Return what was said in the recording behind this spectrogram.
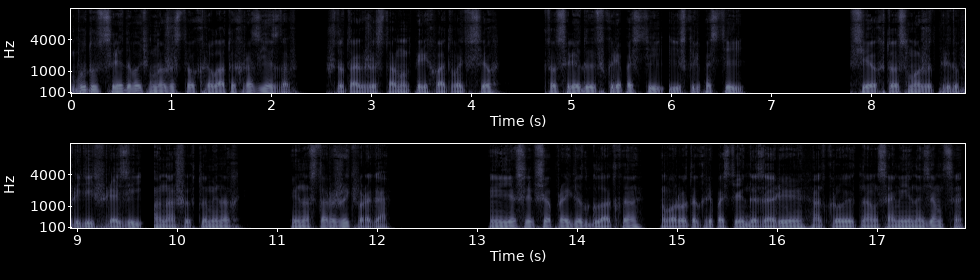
будут следовать множество крылатых разъездов, что также станут перехватывать всех, кто следует в крепости и из крепостей. Всех, кто сможет предупредить фрязей о наших туменах и насторожить врага. И если все пройдет гладко, ворота крепостей Газарии откроют нам сами иноземцы.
